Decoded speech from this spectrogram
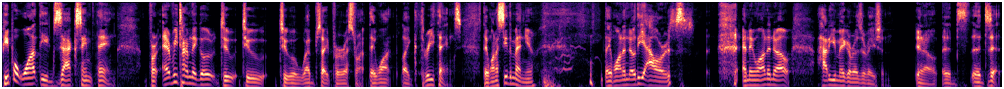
People want the exact same thing for every time they go to to to a website for a restaurant. They want like three things. They want to see the menu. they want to know the hours, and they want to know how do you make a reservation. You know, it's it's it.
